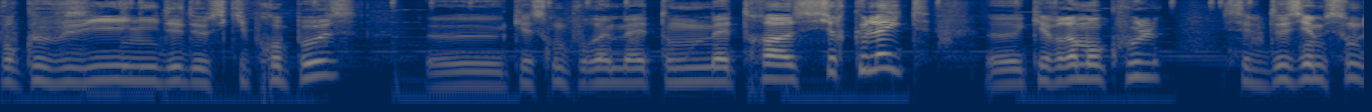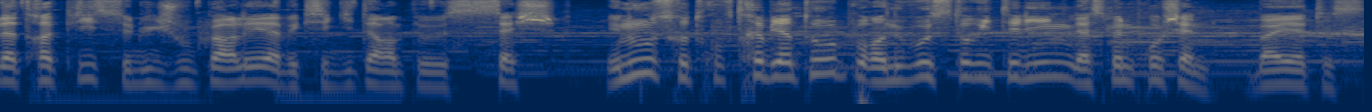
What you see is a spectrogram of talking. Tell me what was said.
pour que vous ayez une idée de ce qu'il propose. Euh, qu'est-ce qu'on pourrait mettre? On mettra Circulate, qui est vraiment cool. C'est le deuxième son de la tracklist, celui que je vous parlais, avec ses guitares un peu sèches. Et nous, on se retrouve très bientôt pour un nouveau storytelling la semaine prochaine. Bye à tous.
